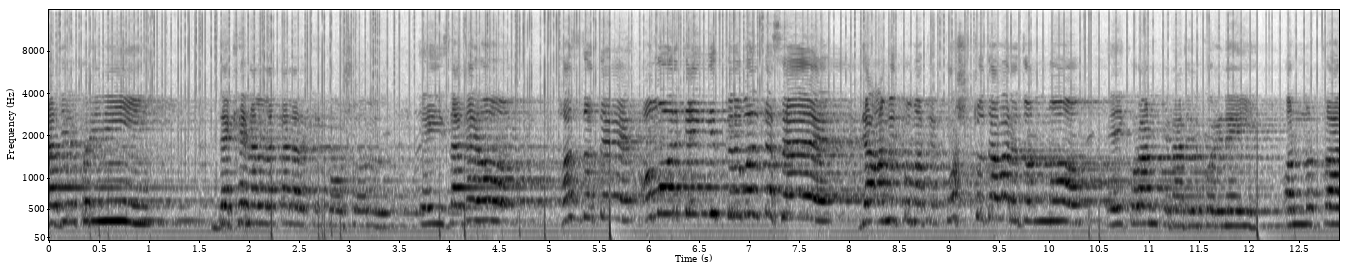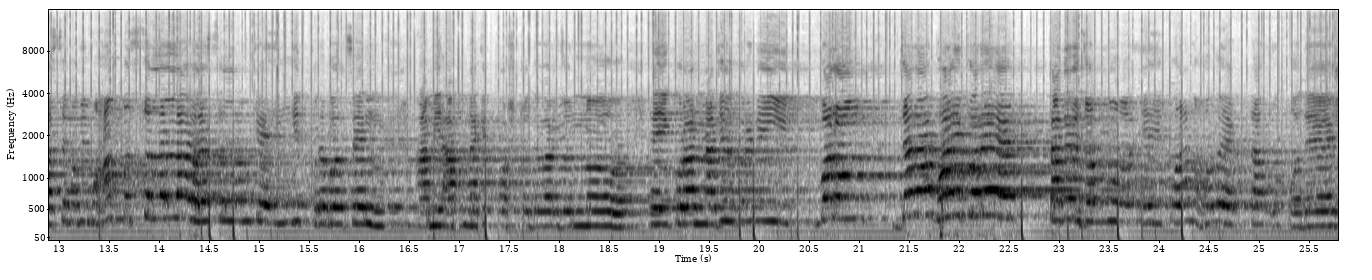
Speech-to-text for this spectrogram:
নাজিল করিনি দেখেন আল্লাহ তাআলার কি কৌশল এই জায়গায়ও হযরতে ওমরকে ইঙ্গিত করে বলতেছে যে আমি তোমাকে কষ্ট দেওয়ার জন্য এই কোরআনকে নাজিল করি নেই আছে ইঙ্গিত করে বলছেন, আমি আপনাকে কষ্ট দেওয়ার জন্য এই কোরআন নাজিল করিনি, বরং যারা ভয় করে তাদের জন্য এই কোরআন হলো একটা উপদেশ।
